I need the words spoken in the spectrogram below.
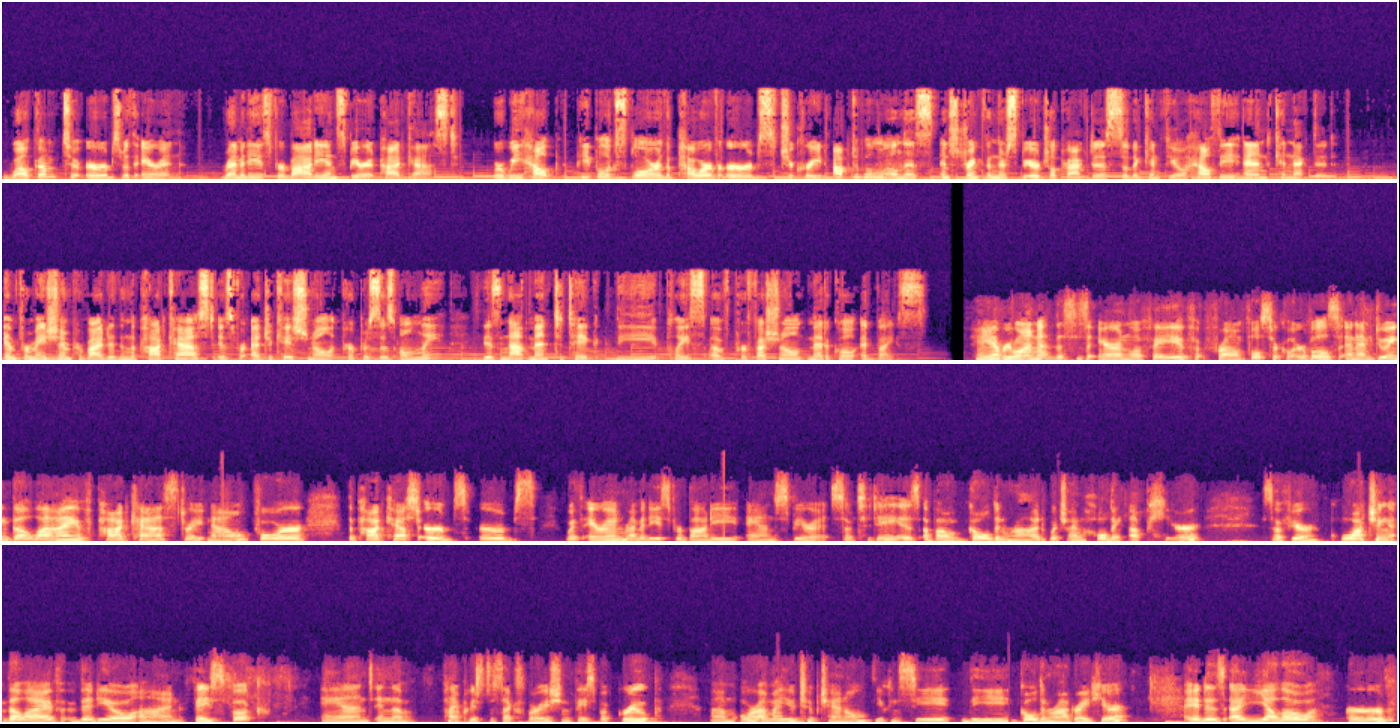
Welcome to Herbs with Erin, Remedies for Body and Spirit podcast, where we help people explore the power of herbs to create optimal wellness and strengthen their spiritual practice so they can feel healthy and connected. Information provided in the podcast is for educational purposes only. It is not meant to take the place of professional medical advice. Hey everyone, this is Erin LaFave from Full Circle Herbals, and I'm doing the live podcast right now for the podcast Herbs, Herbs with Erin, Remedies for Body and Spirit. So today is about goldenrod, which I'm holding up here. So if you're watching the live video on Facebook and in the Plant Priestess Exploration Facebook group, um, or on my YouTube channel, you can see the goldenrod right here. It is a yellow herb,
